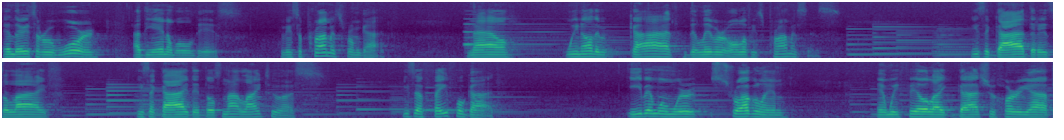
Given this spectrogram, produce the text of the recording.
And there is a reward at the end of all this. And it's a promise from God. Now, we know that God delivers all of his promises. He's a God that is alive. He's a God that does not lie to us. He's a faithful God. Even when we're struggling and we feel like God should hurry up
